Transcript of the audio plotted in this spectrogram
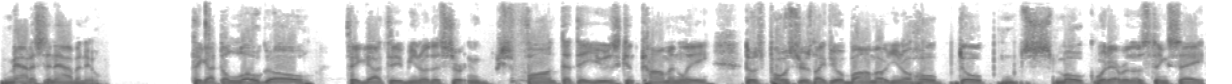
Madison Avenue. They got the logo. They got the, you know, the certain font that they use commonly. Those posters like the Obama, you know, hope, dope, smoke, whatever those things say,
